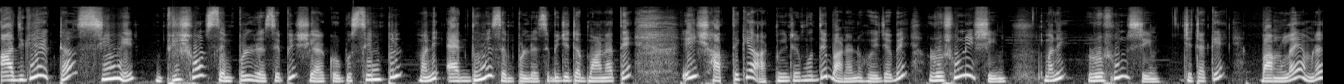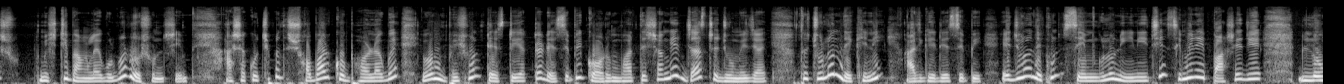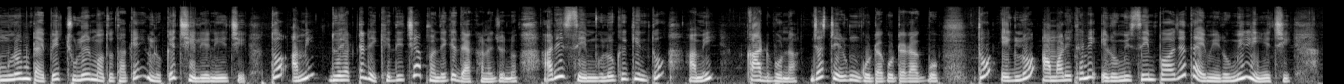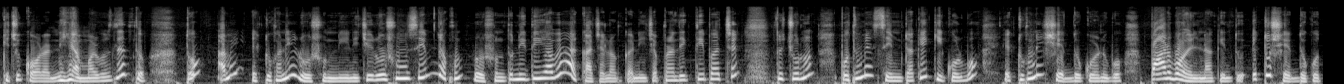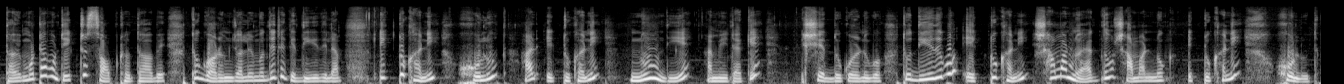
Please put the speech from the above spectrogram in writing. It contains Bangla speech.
আজকে একটা সিমের ভীষণ সিম্পল রেসিপি শেয়ার করব। সিম্পল মানে একদমই সিম্পল রেসিপি যেটা বানাতে এই সাত থেকে আট মিনিটের মধ্যে বানানো হয়ে যাবে রসুনের সিম মানে রসুন শিম। যেটাকে বাংলায় আমরা মিষ্টি বাংলায় বলব রসুন শিম। আশা করছি আপনাদের সবার খুব ভালো লাগবে এবং ভীষণ টেস্টি একটা রেসিপি গরম ভাতের সঙ্গে জাস্ট জমে যায়। তো চলুন দেখে নিই আজকের রেসিপি এর জন্য দেখুন, সিমগুলো নিয়ে নিয়েছি। সিমের এই পাশে যে লোম লোম টাইপের চুলের মতো থাকে, এগুলোকে ছিলিয়ে নিয়েছি। তো আমি দু একটা রেখে দিচ্ছি আপনাদেরকে দেখানোর জন্য। আর এই সিমগুলোকে কিন্তু আমি কাটবো না জাস্ট এরকম গোটা গোটা রাখব। তো এগুলো আমার এখানে এরমই সিম পাওয়া যায়, তাই আমি এরমই নিয়েছি। কিছু করার নেই আমার, বুঝলেন তো? তো আমি একটুখানি রসুন নিয়ে নিচ্ছি। রসুন সিম যখন, রসুন তো নিতেই হবে আর কাঁচা লঙ্কা নিয়েছি, আপনারা দেখতেই পাচ্ছেন। তো চলুন, প্রথমে সিমটাকে কি করব? একটুখানি সেদ্ধ করে নেব। পার বয়েল না কিন্তু, একটু সেদ্ধ করতে হবে। মোটামুটি একটু সফট হতে হবে। তো গরম জলের মধ্যে এটাকে দিয়ে দিলাম। একটুখানি হলুদ আর একটুখানি নুন দিয়ে আমি এটাকে সেদ্ধ করে নেব। তো দিয়ে দেবো একটুখানি সামান্য, একদম সামান্য একটুখানি হলুদ।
